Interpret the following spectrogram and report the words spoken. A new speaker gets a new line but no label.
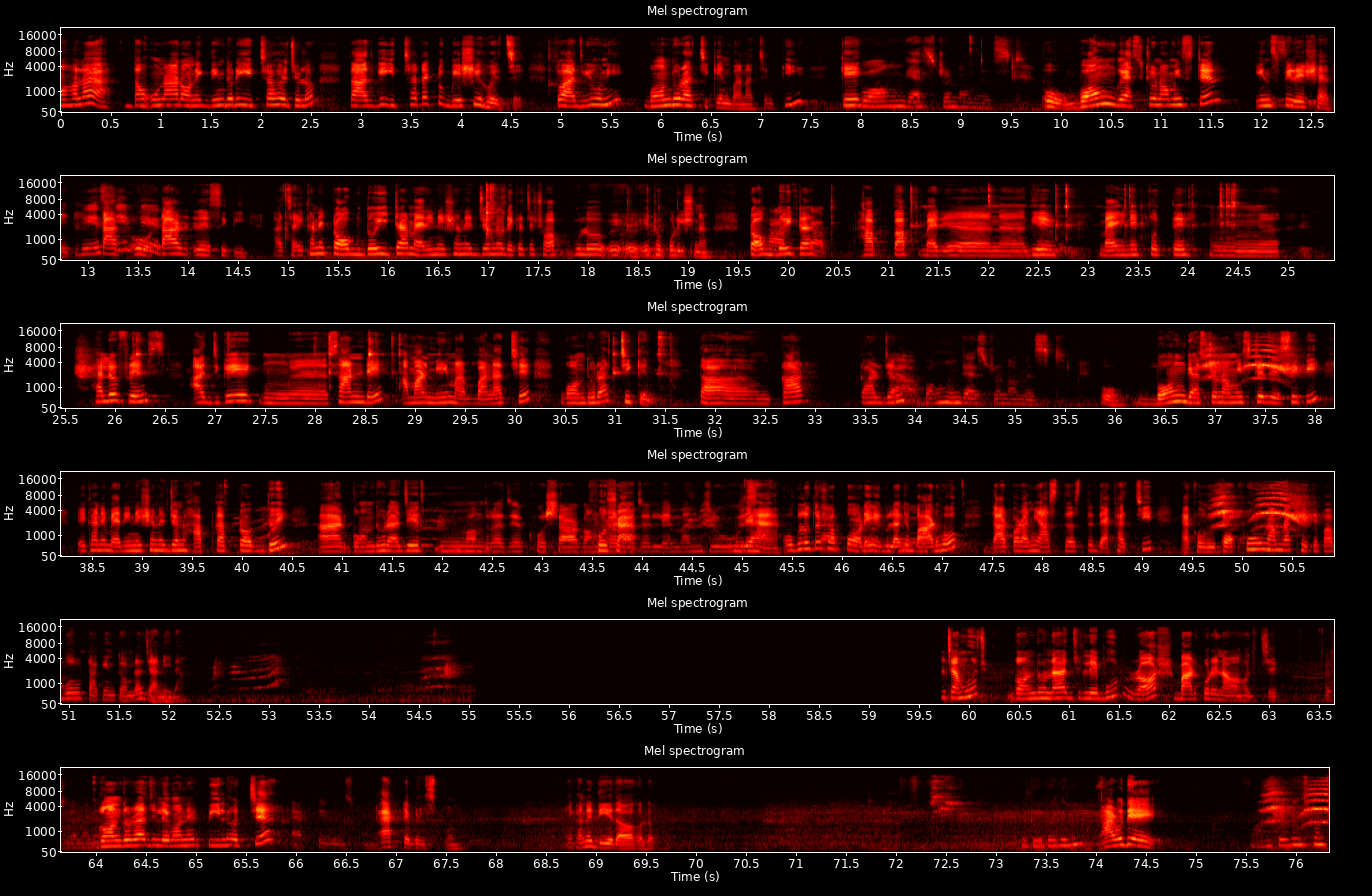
মহালয়া? তা ওনার অনেক দিন ধরে ইচ্ছা হয়েছিল তা আজকে ইচ্ছাটা একটু বেশি হয়েছে। তো আজকে উনি গন্ধরাজ চিকেন বানাচ্ছেন। কি? কে?
বং গ্যাস্ট্রোনমিস্ট
ও বং গ্যাস্ট্রোনমিস্টের ইন্সপিরেশনে তার ও তার রেসিপি আচ্ছা এখানে টক দইটা ম্যারিনেশনের জন্য রেখেছে সবগুলো এটো করিস না। টক দইটা হাফ কাপ দিয়ে ম্যারিনেট করতে হ্যালো ফ্রেন্ডস আজকে সানডে আমার মেয়ে মা- বানাচ্ছে গন্ধরাজ চিকেন তা কার কার যেন?
বং গ্যাস্ট্রোনমিস্ট
ও বং গ্যাস্ট্রোনমিস্টের রেসিপি এখানে ম্যারিনেশনের জন্য হাফ কাপ টক দই আর গন্ধরাজের
গন্ধরাজের খোসা
খোসা।
গন্ধরাজের লেমন জুস
হ্যাঁ ওগুলো তো সব পরে এগুলো আগে বার হোক তারপর আমি আস্তে আস্তে দেখাচ্ছি। এখন কখন আমরা খেতে পাবো তা কিন্তু আমরা জানি না। চামচ গন্ধরাজ লেবুর রস বার করে নেওয়া হচ্ছে। গন্ধরাজ লেমনের পিল হচ্ছে
এক টেবিল স্পুন।
এখানে দিয়ে দেওয়া হলো। আরও দে।
ওয়ান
